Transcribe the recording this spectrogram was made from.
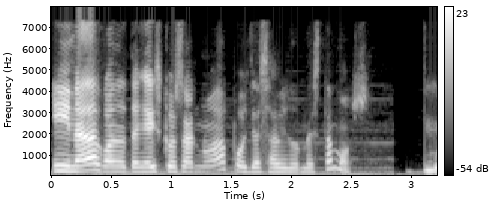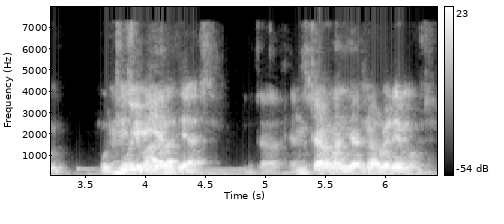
Y nada, cuando tengáis cosas nuevas, pues ya sabéis dónde estamos. Mu- muchísimas bien. gracias. Muchas gracias. Muchas gracias, Nos veremos.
